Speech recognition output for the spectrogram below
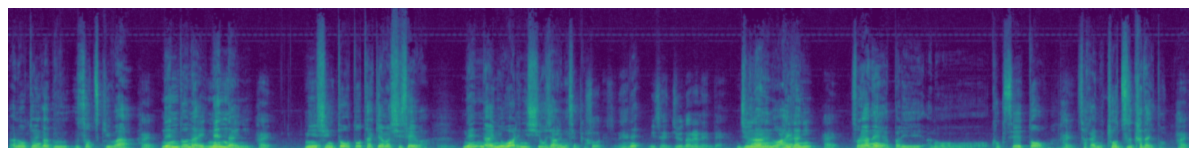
あのとにかく嘘つきははい。年度内年内にはい。民進党と竹山市政は年内に終わりにしようじゃありませんか、そうですね。ね。2017年で。17年の間に。はい。はい。それはねやっぱりあの国政とはい。堺の共通課題とはい。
